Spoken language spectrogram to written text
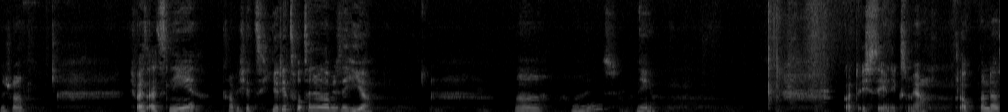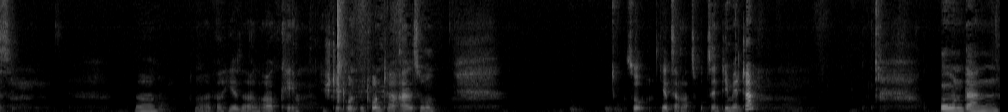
Ich weiß, als Nähe habe ich jetzt hier die 2 cm, habe ich sie hier. Ah, weiß? Nee. Gott, ich sehe nichts mehr. Glaubt man das? Ja, einfach hier sagen, okay, die steht unten drunter, also so, jetzt haben wir 2 cm. Und dann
